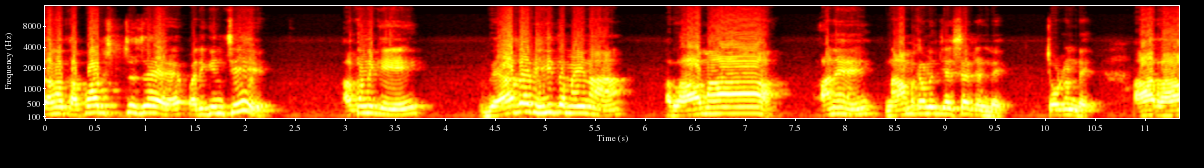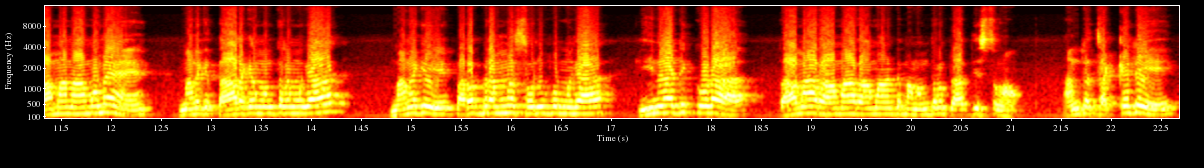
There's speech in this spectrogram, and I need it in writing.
తన తపోశక్తిచే పరిగించి అతనికి వేదవిహితమైన రామా అనే నామకరణం చేశాడండి. చూడండి. ఆ రామనామమే మనకి తారక మంత్రంగా మనకి పరబ్రహ్మ స్వరూపముగా ఈనాటికి కూడా రామ రామ రామ అంటే మనందరం ప్రార్థిస్తున్నాం. అంత చక్కటి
